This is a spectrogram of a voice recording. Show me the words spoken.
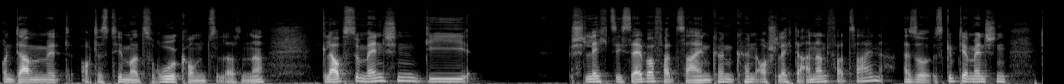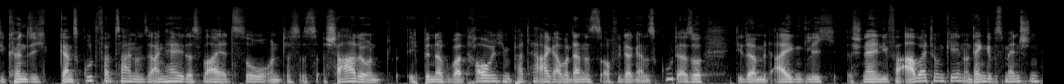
Und damit auch das Thema zur Ruhe kommen zu lassen. Ne? Glaubst du, Menschen, die schlecht sich selber verzeihen können, können auch schlechter anderen verzeihen. Also es gibt ja Menschen, die können sich ganz gut verzeihen und sagen, hey, das war jetzt so und das ist schade und ich bin darüber traurig ein paar Tage, aber dann ist es auch wieder ganz gut. Also die damit eigentlich schnell in die Verarbeitung gehen. Und dann gibt es Menschen,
